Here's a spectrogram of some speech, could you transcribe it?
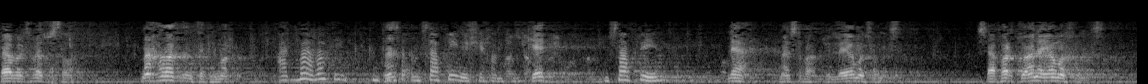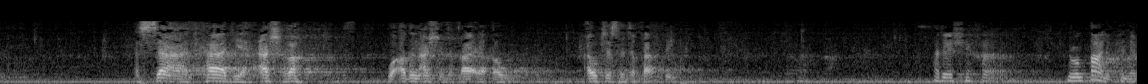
باب الالتفات في الصلاة. ما حضرت أنت في مرة ما ما في. كنت مسافرين يا شيخ أنتم كيف؟ مسافرين. لا ما سافرت إلا يوم الخميس. سافرت أنا يوم الخميس. الساعة الحادية عشرة وأظن عشر دقائق أو أو تسع دقائق. هذا يا شيخ من طالب إحنا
